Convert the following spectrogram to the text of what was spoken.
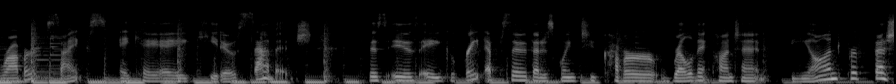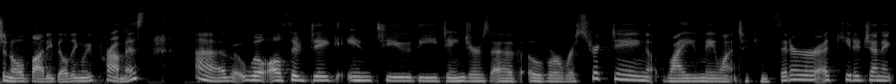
Robert Sykes, aka Keto Savage. This is a great episode that is going to cover relevant content beyond professional bodybuilding, we promise. Um, we'll also dig into the dangers of over restricting, why you may want to consider a ketogenic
